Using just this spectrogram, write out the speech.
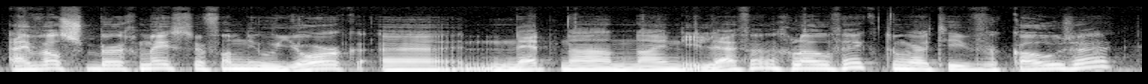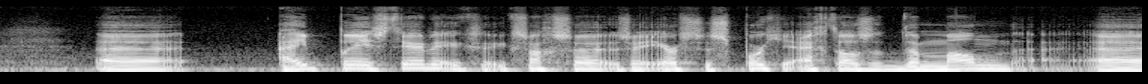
hij was burgemeester van New York net na 9-11, geloof ik. Toen werd hij verkozen hij presenteerde, ik, ik zag zijn eerste spotje echt als de man uh,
